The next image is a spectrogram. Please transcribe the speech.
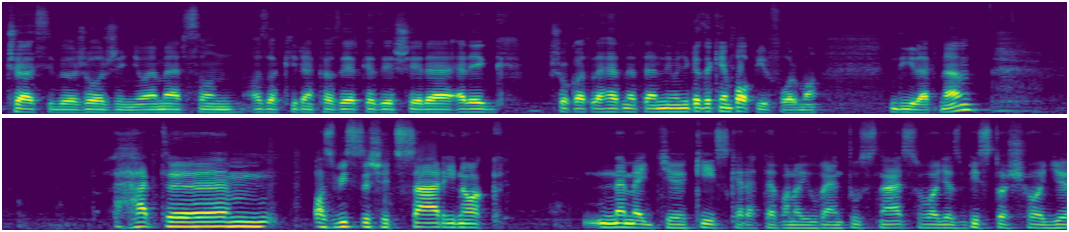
Chelsea-ből Jorginho Emerson az, akinek az érkezésére elég sokat lehetne tenni, mondjuk ezek ilyen papírforma dílek, nem? Hát az biztos, hogy Szárinak nem egy készkerete van a Juventusnál, szóval az biztos, hogy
